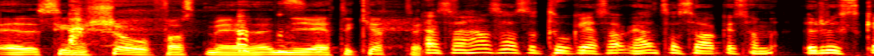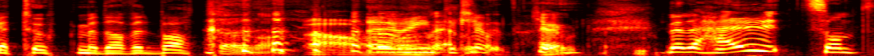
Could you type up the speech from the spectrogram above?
eh, sin show fast med nya etiketter. Alltså han sa så tokiga saker. Han sa saker som ruska tupp med David Batra. Ja, det var inte klokt. Kul. Men det här är sånt,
